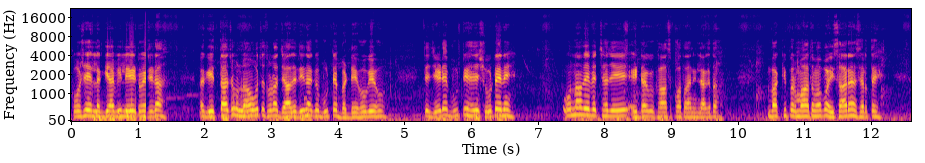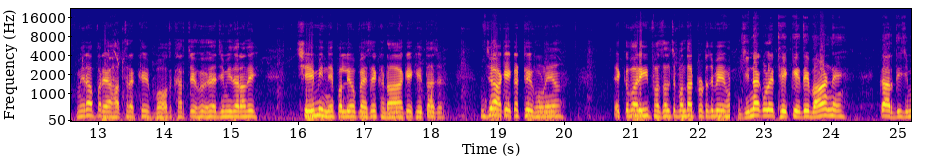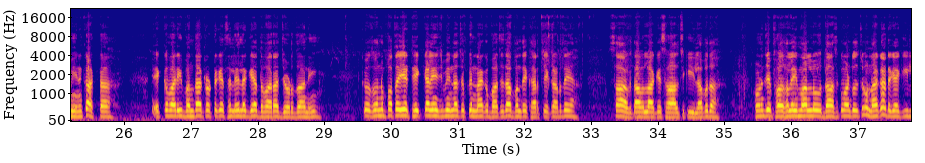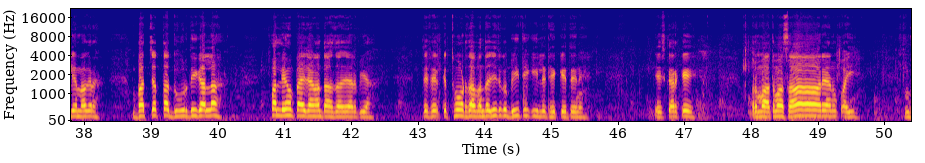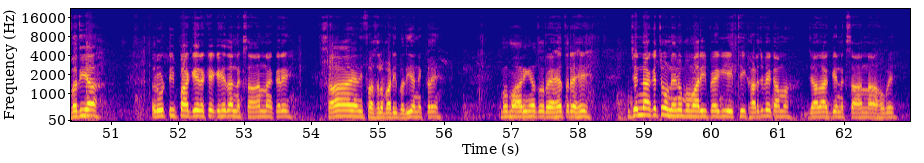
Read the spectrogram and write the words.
ਕੁਛ ਇਹ ਲੱਗਿਆ ਵੀ ਲੇਟ ਹੋਇਆ, ਜਿਹੜਾ ਅਗੇਤਾ ਝੋਨਾ, ਉਹ 'ਚ ਥੋੜਾ ਜ਼ਿਆਦਾ ਦਿਨਾਂ ਕਿ ਬੂਟੇ ਵੱਡੇ ਹੋ ਗਏ ਉਹ। ਤੇ ਜਿਹੜੇ ਬੂਟੇ ਹਜੇ ਛੋਟੇ ਨੇ, ਉਹਨਾਂ ਦੇ ਵਿੱਚ ਹਜੇ ਐਡਾ ਕੋਈ ਖਾਸ ਪਤਾ ਨਹੀਂ ਲੱਗਦਾ। ਬਾਕੀ ਪਰਮਾਤਮਾ ਭਾਈ ਸਾਰਿਆਂ ਦੇ ਸਿਰ ਤੇ ਮੇਰਾ ਭਰਿਆ ਹੱਥ ਰੱਖੇ ਬਹੁਤ ਖਰਚੇ ਹੋਏ ਹੋਏ ਆ ਜ਼ਿਮੀਂਦਾਰਾਂ ਦੇ। 6 ਮਹੀਨੇ ਪੱਲਿਓਂ ਪੈਸੇ ਖੰਡਾ ਕੇ ਖੇਤਾਂ 'ਚ ਜਾ ਕੇ ਇਕੱਠੇ ਹੋਣੇ ਆ। ਇੱਕ ਵਾਰੀ ਫਸਲ 'ਚ ਬੰਦਾ ਟੁੱਟ ਜਵੇ ਹੁਣ। ਜਿਨ੍ਹਾਂ ਕੋਲੇ ਠੇਕੇ ਤੇ ਬਾਹਣ ਨੇ, ਘਰ ਦੀ ਜ਼ਮੀਨ ਘੱਟ ਆ। ਇੱਕ ਵਾਰੀ ਬੰਦਾ ਟੁੱਟ ਕੇ ਥੱਲੇ ਲੱਗਿਆ, ਦੁਬਾਰਾ ਜੁੜਦਾ ਨਹੀਂ। ਕਿਉਂ ਤੁਹਾਨੂੰ ਪਤਾ ਹੀ ਹੈ ਠੇਕੇ ਵਾਲੀਆਂ ਜ਼ਮੀਨਾਂ 'ਚੋਂ ਕਿੰਨਾ ਕੁ ਬਚਦਾ, ਬੰਦੇ ਖਰਚੇ ਕੱਢਦੇ ਆ। ਹਿਸਾਬ ਕਿਤਾਬ ਲਾ ਕੇ ਸਾਲ 'ਚ ਕੀ ਲੱਭਦਾ। ਹੁਣ ਜੇ ਫਸਲ ਹੀ ਮੰਨ ਲਓ 10 ਕੁਇੰਟਲ ਝੋਨਾ ਘਟ ਗਿਆ ਕੀਲੇ ਮਗਰ, ਬਚਤ ਤਾਂ ਦੂਰ ਦੀ ਗੱਲ ਆ। ਪੱਲਿਓਂ ਪੈ ਜਾਣਾ 10-10000 ਰੁਪਿਆ ਤੇ ਫਿਰ ਕਿੱਥੋਂ ਉੱਠਦਾ ਬੰਦਾ ਜਿਹਦੇ ਕੋਲ 20-30 ਕਿੱਲੇ ਠੇਕੇ ਤੇ ਨੇ। ਇਸ ਕਰਕੇ ਪ੍ਰਮਾਤਮਾ ਸਾਰਿਆਂ ਨੂੰ ਭਾਈ ਵਧੀਆ ਰੋਟੀ ਪਾ ਕੇ ਰੱਖੇ, ਕਿਸੇ ਦਾ ਨੁਕਸਾਨ ਨਾ ਕਰੇ। ਸਾਰਿਆਂ ਦੀ ਫਸਲ ਬਾੜੀ ਵਧੀਆ ਨਿਕਲੇ। ਬਿਮਾਰੀਆਂ ਤੋਂ ਰਹਿਤ ਰਹੇ। ਜਿੰਨਾ ਕਿ ਝੋਨੇ ਨੂੰ ਬਿਮਾਰੀ ਪੈ ਗਈ, ਇੱਥੇ ਹੀ ਖੜ ਜਵੇ ਕੰਮ। ਜ਼ਿਆਦਾ ਅੱਗੇ ਨੁਕਸਾਨ ਨਾ ਹੋਵੇ।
